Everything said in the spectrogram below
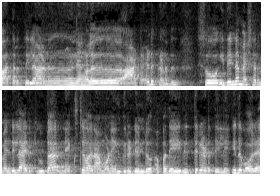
പാത്രത്തിലാണ് ഞങ്ങൾ ആട്ട എടുക്കണത്. സോ ഇതിന്റെ മെഷർമെന്റിലായിരിക്കും കേട്ടോ നെക്സ്റ്റ് വരാൻ പോണ ഇൻഗ്രീഡിയന്റ് അപ്പൊ അതെ ഇത് ഇത്തിരി എടുത്തില്ലേ? ഇതുപോലെ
